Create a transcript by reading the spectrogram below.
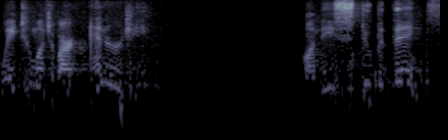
way too much of our energy on these stupid things.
